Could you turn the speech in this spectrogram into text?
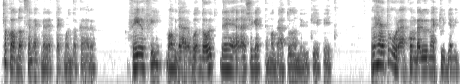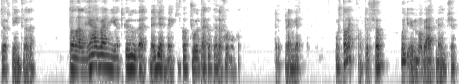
csak ablakszemek meredtek mondakára. A férfi Magdára gondolt, de elesegette magától a nőképét. Lehet órákon belül megtudja, mi történt vele. Talán a járvány miatt körülvett negyedben kikapcsolták a telefonokat. Töprengett. Most a legfontosabb, hogy önmagát mentse.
